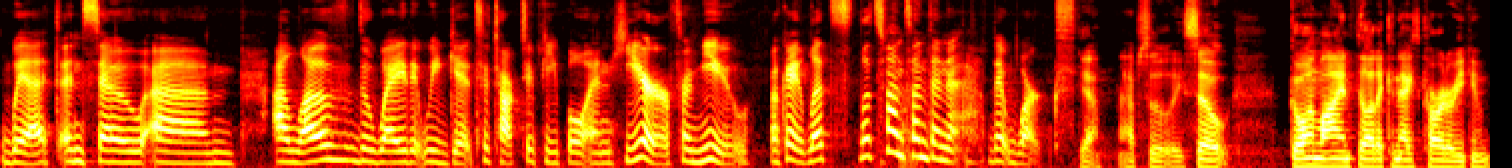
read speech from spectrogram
with. And so um, I love the way that we get to talk to people and hear from you. Okay, let's let's find something that, that works. Yeah, absolutely. So go online, fill out a Connect card, or you can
